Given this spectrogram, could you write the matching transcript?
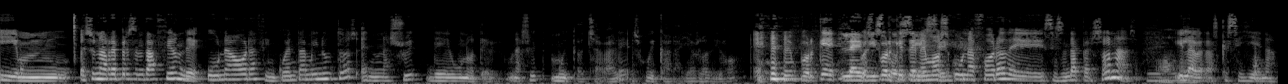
Y mm, es una representación de una hora 50 minutos en una suite de un hotel. Una suite muy tocha, ¿vale? Es muy cara, ya os lo digo. ¿Por qué? La he pues visto, porque sí, tenemos sí. un aforo de 60 personas. Y la verdad es que se llena.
